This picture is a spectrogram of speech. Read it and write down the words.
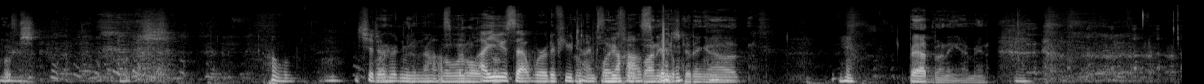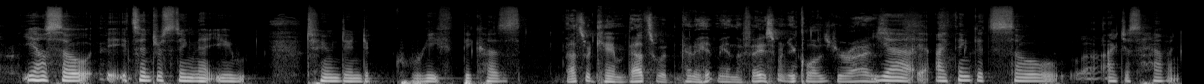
Whoops. Whoops. Oh, you should have Like heard me in the hospital. I use that word a few times in the playful bunny is getting out. Yeah. Bad bunny, I mean. Yeah, so it's interesting that you tuned into grief because, That's what came, that's what kind of hit me in the face when you closed your eyes. yeah, I think it's so, I just haven't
